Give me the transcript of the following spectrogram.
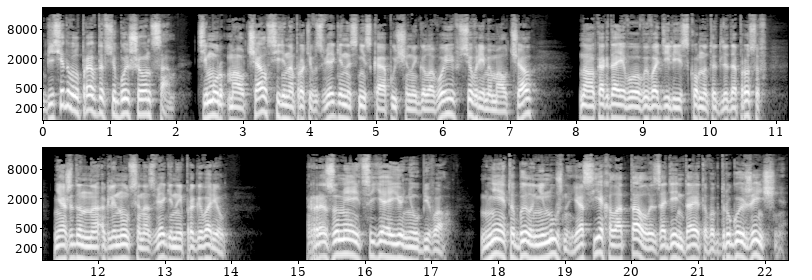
Беседовал, правда, все больше он сам – Тимур молчал, сидя напротив Звягина с низко опущенной головой, все время молчал, но когда его выводили из комнаты для допросов, неожиданно оглянулся на Звягина и проговорил. «Разумеется, я ее не убивал. Мне это было не нужно. Я съехал от Таллы за день до этого к другой женщине.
